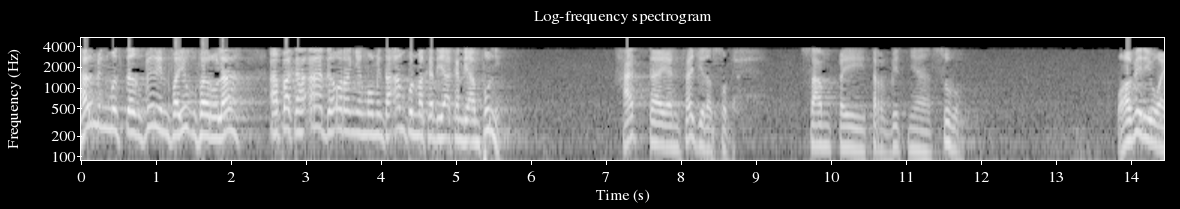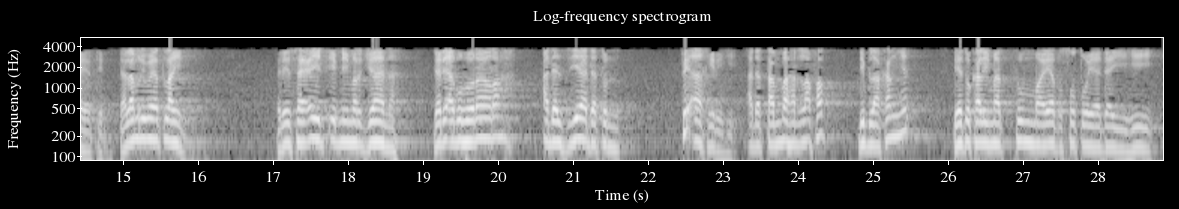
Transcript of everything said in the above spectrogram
Hal min mustaghfirin fayughfarulah. Apakah ada orang yang mau minta ampun maka dia akan diampuni. Hatta yanfajir as-subh. Sampai terbitnya subuh. Wa riwayatin, dalam riwayat lain. Dari Sa'id ibni Marjanah dari Abu Hurairah ada ziyadatun fi akhirih, ada tambahan lafaz di belakangnya yaitu kalimat summa yabsutu yadayhi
